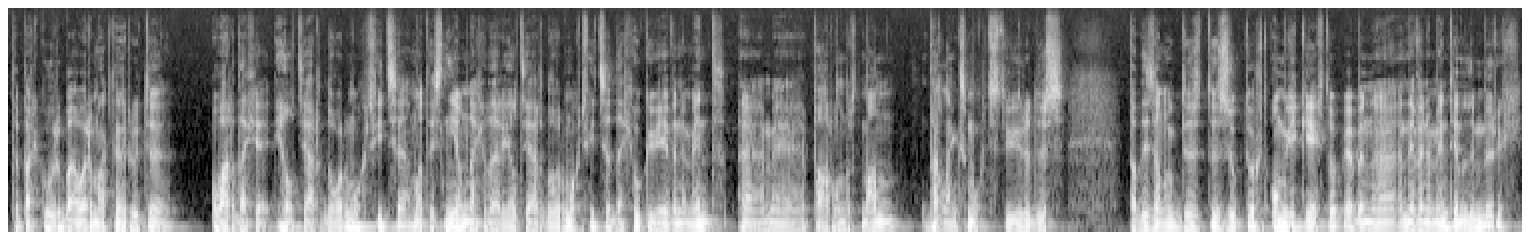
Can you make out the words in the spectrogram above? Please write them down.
de parcoursbouwer maakt een route waar dat je heel het jaar door mocht fietsen. Maar het is niet omdat je daar heel het jaar door mocht fietsen dat je ook je evenement eh, met een paar honderd man daar langs mocht sturen. Dus dat is dan ook de, de zoektocht. Omgekeerd ook, we hebben eh, een evenement in Limburg.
